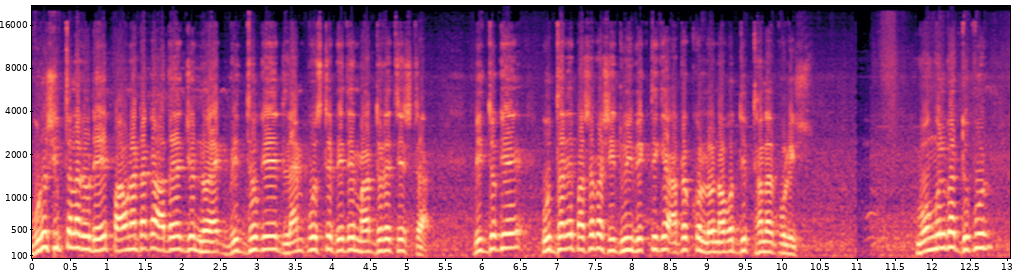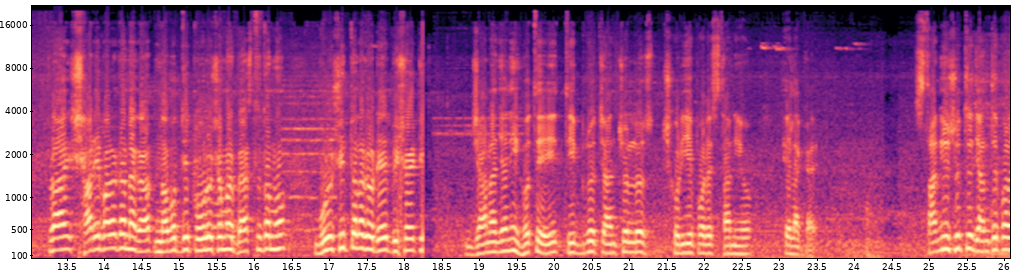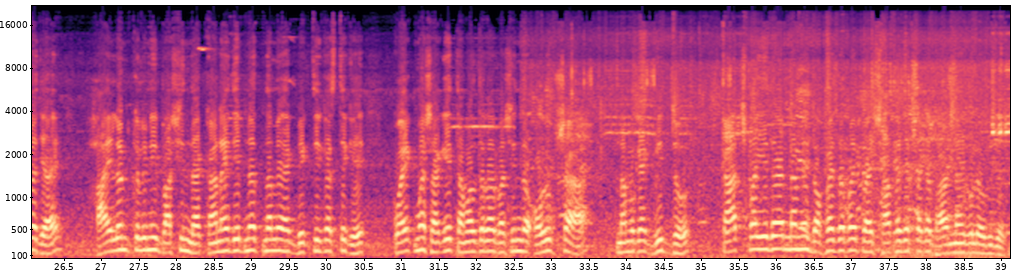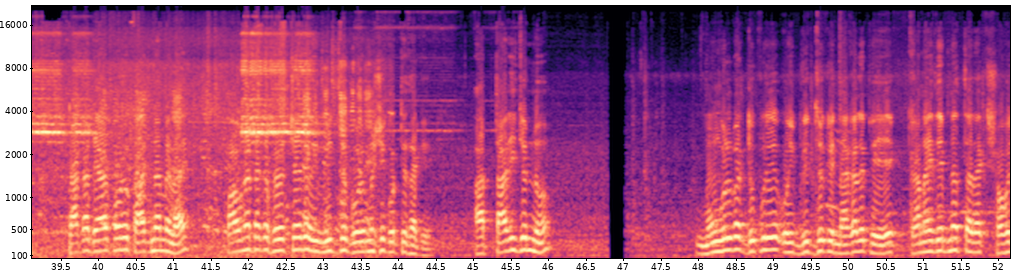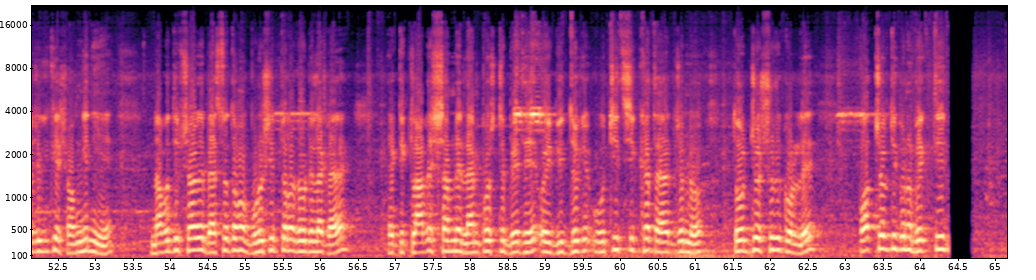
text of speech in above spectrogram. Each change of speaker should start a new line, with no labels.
বুড়ো শিবতলা রোডে পাওনা টাকা আদায়ের জন্য এক বৃদ্ধকে ল্যাম্পপোস্টে বেঁধে মারধরের চেষ্টা। বৃদ্ধকে উদ্ধারের পাশাপাশি দুই ব্যক্তিকে আটক করল নবদ্বীপ থানার পুলিশ। মঙ্গলবার দুপুর প্রায় সাড়ে বারোটা নাগাদ নবদ্বীপ পৌরসভার ব্যস্ততম বুড়ো শিবতলা রোডে বিষয়টি জানাজানি হতেই তীব্র চাঞ্চল্য ছড়িয়ে পড়ে স্থানীয় এলাকায়। স্থানীয় সূত্রে জানতে পারা যায় হাইল্যান্ড কলোনির বাসিন্দা কানাই দেবনাথ নামে এক ব্যক্তির কাছ থেকে কয়েক মাস আগে তামালতলার বাসিন্দা অরূপ শাহ নামক এক বৃদ্ধ কাজ পাইয়ে দেওয়ার নামে দফায় দফায় প্রায় সাত হাজার টাকা ধার নেয় বলে অভিযোগ। টাকা দেওয়ার পরও কাজ না মেলায় পাওনা টাকা ফেরত চাইলে ওই বৃদ্ধ গড়েমসি করতে থাকে। আর তারই জন্য মঙ্গলবার দুপুরে ওই বৃদ্ধকে নাগালে পেয়ে কানাই দেবনাথ তার এক সহযোগীকে সঙ্গে নিয়ে নবদ্বীপ শহরের ব্যস্ততম বুড়োশিবতলা রোড এলাকায় একটি ক্লাবের সামনে ল্যাম্পপোস্টে বেঁধে ওই বৃদ্ধকে উচিত শিক্ষা দেওয়ার জন্য তোড়জোড় শুরু করলে পথ চলতি কোনো ব্যক্তি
